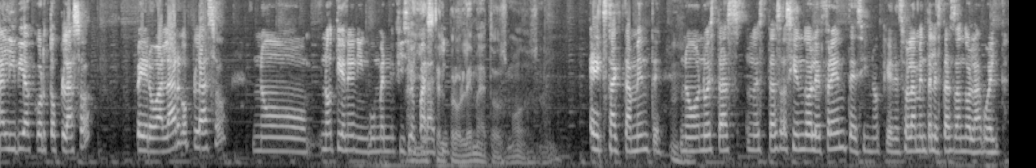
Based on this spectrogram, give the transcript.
alivio a corto plazo, pero a largo plazo no, no tiene ningún beneficio para está el problema de todos modos, ¿no? Exactamente, no, no, estás, no estás haciéndole frente, sino que solamente le estás dando la vuelta.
